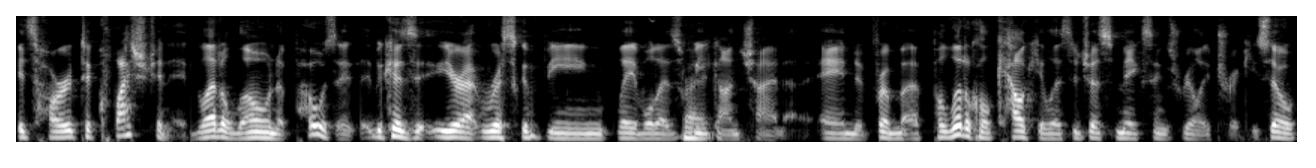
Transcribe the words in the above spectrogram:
It's hard to question it, let alone oppose it, because you're at risk of being labeled as right. weak on China. And from a political calculus, it just makes things really tricky. So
